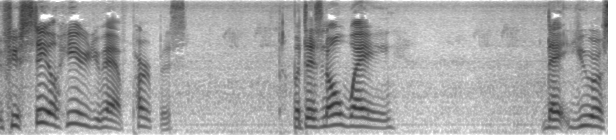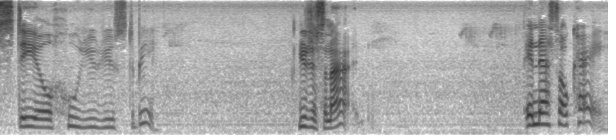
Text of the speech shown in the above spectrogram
If you're still here, you have purpose. But there's no way that you are still who you used to be. You're just not. And that's okay.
